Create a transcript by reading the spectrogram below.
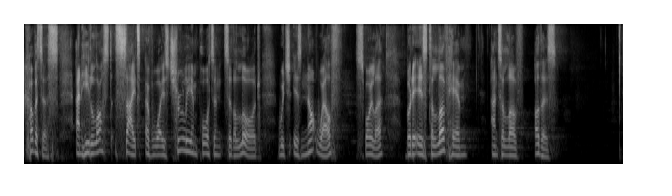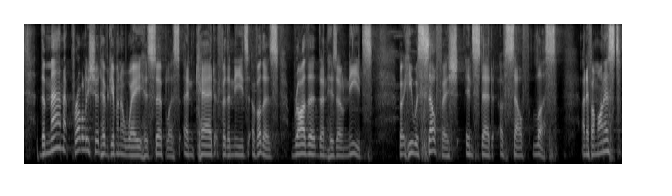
covetous and he lost sight of what is truly important to the Lord, which is not wealth, spoiler, but it is to love him and to love others. The man probably should have given away his surplus and cared for the needs of others rather than his own needs. But he was selfish instead of selfless. And if I'm honest,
